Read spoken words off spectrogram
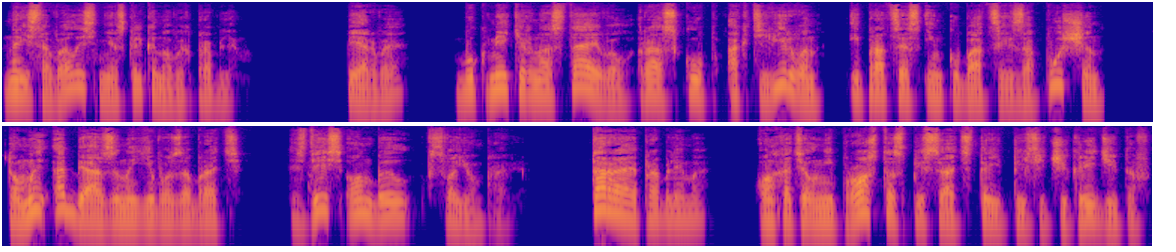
нарисовалось несколько новых проблем. Первое. Букмекер настаивал, раз куб активирован и процесс инкубации запущен, то мы обязаны его забрать. Здесь он был в своем праве. Вторая проблема. Он хотел не просто списать три тысячи кредитов,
